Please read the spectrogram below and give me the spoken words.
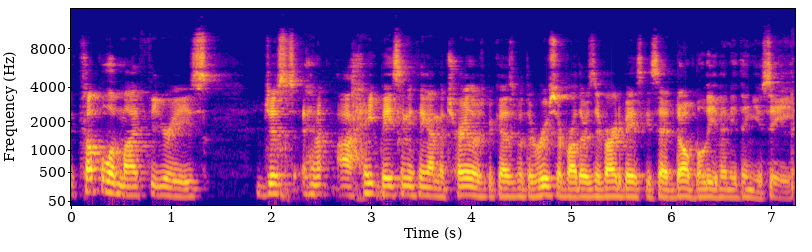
a couple of my theories. Just, and I hate basing anything on the trailers because with the Russo brothers, they've already basically said, "Don't believe anything you see."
